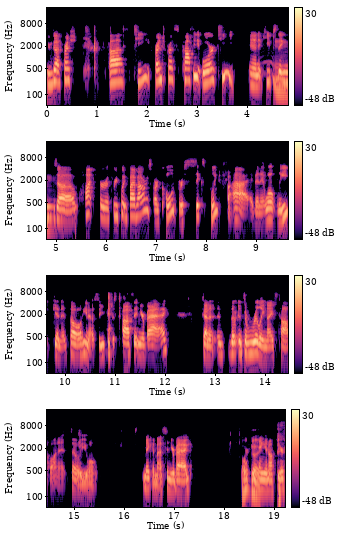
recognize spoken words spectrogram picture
you've got fresh uh, tea, French press coffee or tea, and it keeps Mm. things uh, hot for 3.5 hours or cold for 6.5, and it won't leak, and it's all you know. So you can just toss it in your bag. It's got a, it's, a really nice top on it, so you won't make a mess in your bag Oh, or good. hang it off your.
